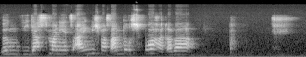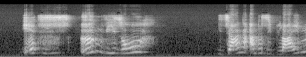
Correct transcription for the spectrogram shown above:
irgendwie, dass man jetzt eigentlich was anderes vorhat. Aber jetzt ist es irgendwie so, die sagen alle, sie bleiben.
